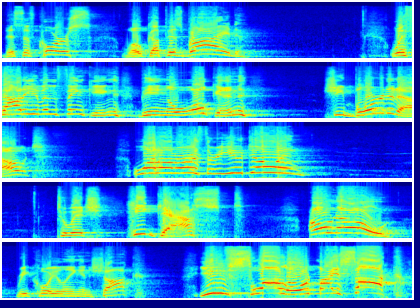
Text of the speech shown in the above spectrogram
This, of course, woke up his bride. Without even thinking, being awoken, she blurted out, what on earth are you doing? To which he gasped, Oh no! Recoiling in shock, You've swallowed my sock!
